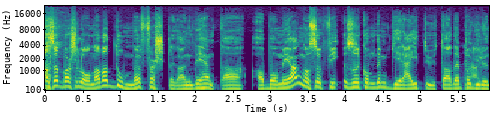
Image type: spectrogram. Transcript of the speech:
altså Barcelona var dumme første gang de henta Aubameyang, og så, fikk, og så kom de greit ut av det pga. Ja.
